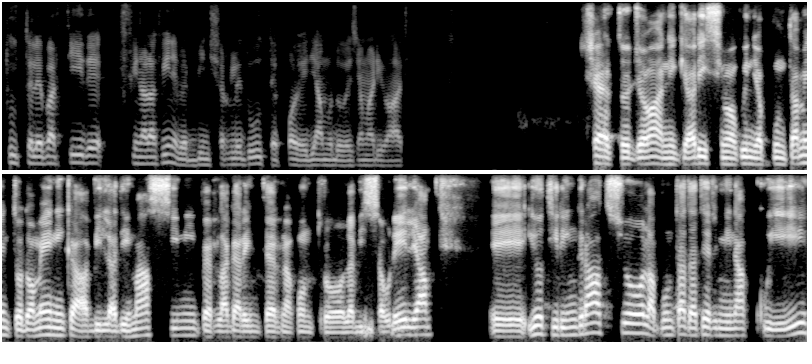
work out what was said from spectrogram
tutte le partite fino alla fine per vincerle tutte e poi vediamo dove siamo arrivati. Certo Giovanni, chiarissimo, quindi appuntamento domenica a Villa dei Massimi per la gara interna contro la Vissa Aurelia. E io ti ringrazio, la puntata termina qui,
